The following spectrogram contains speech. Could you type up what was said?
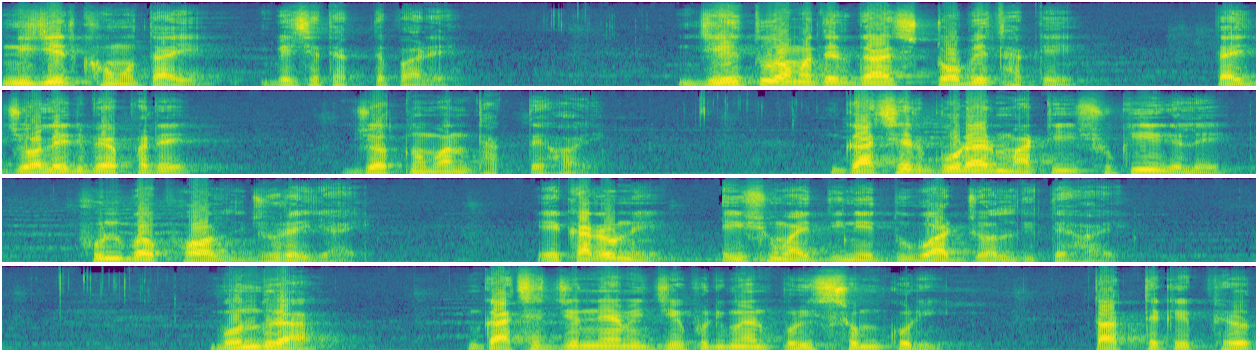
নিজের ক্ষমতায় বেঁচে থাকতে পারে। যেহেতু আমাদের গাছ টবে থাকে, তাই জলের ব্যাপারে যত্নবান থাকতে হয়। গাছের গোড়ার মাটি শুকিয়ে গেলে ফুল বা ফল ঝরে যায়। এ কারণে এই সময় দিনে দুবার জল দিতে হয়। বন্ধুরা, গাছের জন্য আমি যে পরিমাণ পরিশ্রম করি, তার থেকে ফেরত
